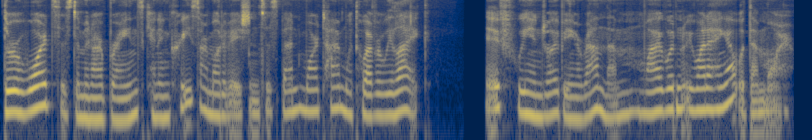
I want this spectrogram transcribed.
the reward system in our brains can increase our motivation to spend more time with whoever we like. If we enjoy being around them, why wouldn't we wanna hang out with them more?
